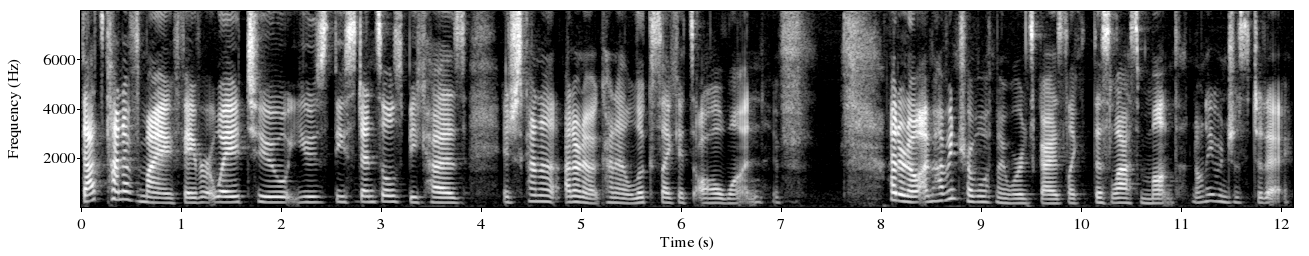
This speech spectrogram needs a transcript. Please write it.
that's kind of my favorite way to use these stencils because it just kind of, I don't know, it kind of looks like it's all one. If I don't know. I'm having trouble with my words, guys, like this last month, not even just today.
